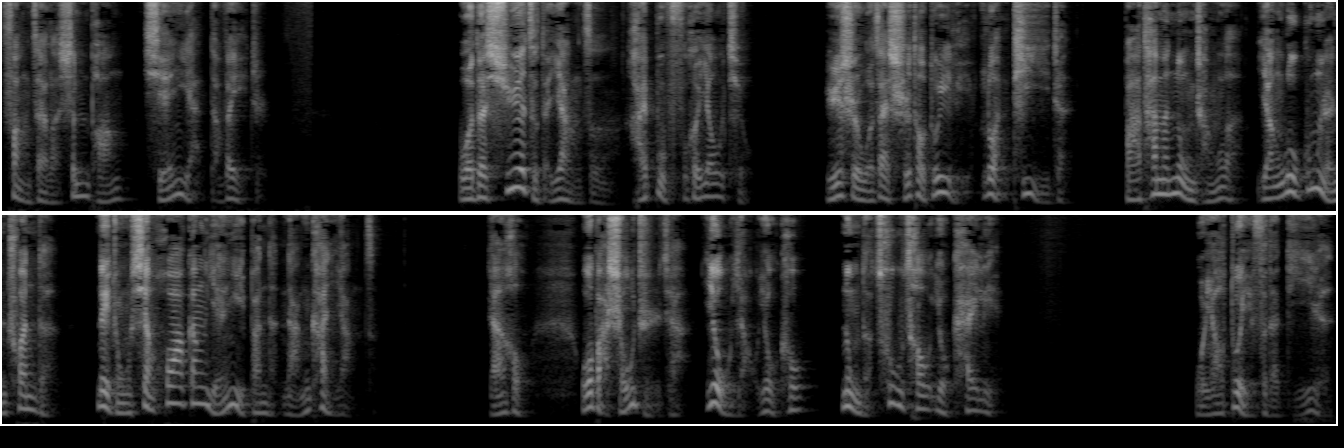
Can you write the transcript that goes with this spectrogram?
放在了身旁显眼的位置。我的靴子的样子还不符合要求，于是我在石头堆里乱踢一阵，把它们弄成了养路工人穿的那种像花岗岩一般的难看样子。然后我把手指甲又咬又抠，弄得粗糙又开裂。我要对付的敌人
